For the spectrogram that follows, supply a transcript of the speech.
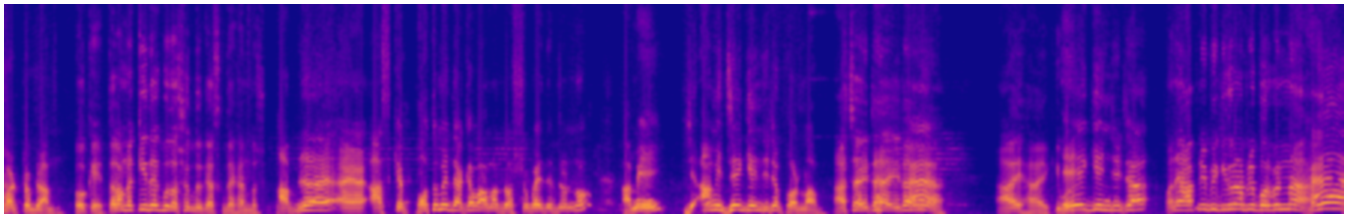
Chattogram. Okay তাহলে আমরা কি দেখব দর্শকদের কাছে দেখান দর্শক? আপনারা আজকে প্রথমে দেখাবো আমার দর্শক ভাইদের জন্য। আমি যে আমি যে গেঞ্জিটা পরলাম। আচ্ছা এটা এটা হ্যাঁ। আয় হায় কি এই গেঞ্জিটা মানে আপনি বিক্রি করেন আপনি পড়বেন না? হ্যাঁ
